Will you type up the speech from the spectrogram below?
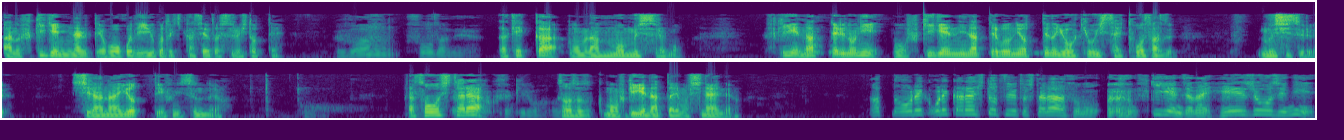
あの、不機嫌になるっていう方法で言うことを聞かせようとする人って。うわ、うんそうだね。だから結果、もう何も無視するもん。不機嫌になってるのに、もう不機嫌になってることによっての要求を一切通さず、無視する。知らないよっていう風にすんのよ。だからそうしたら、学籍るわそうそうそう、もう不機嫌になったりもしないのよ。あと、俺、俺から一つ言うとしたら、その、不機嫌じゃない平常時に、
